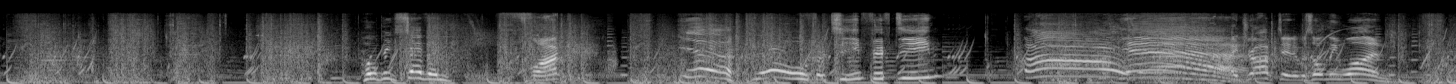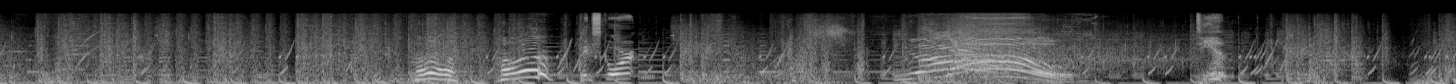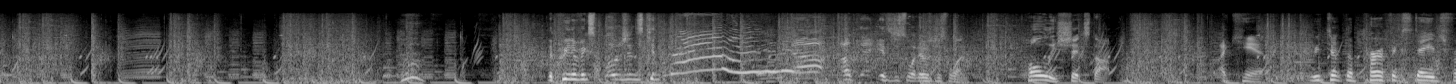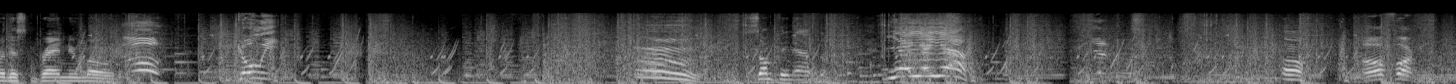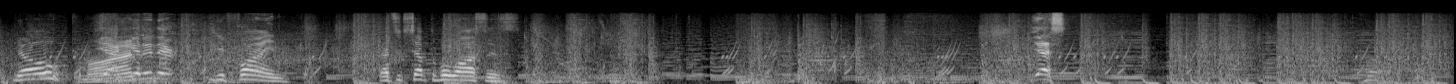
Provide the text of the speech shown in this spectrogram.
Oh, big seven. Fuck. Yeah. No. 13, 15? Oh! Yeah! I dropped it. It was only one. Huh? Huh? Big score. No! The Queen of Explosions can. Ah! No! Okay, it's just one. It was just one. Holy shit! Stop. I can't. We took the perfect stage for this brand new mode. Oh, goalie. Mm. Something happened. Yeah, yeah, yeah. Oh Oh, fuck. no. Come on. Yeah, get in there. You're fine. That's acceptable losses. Yes.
